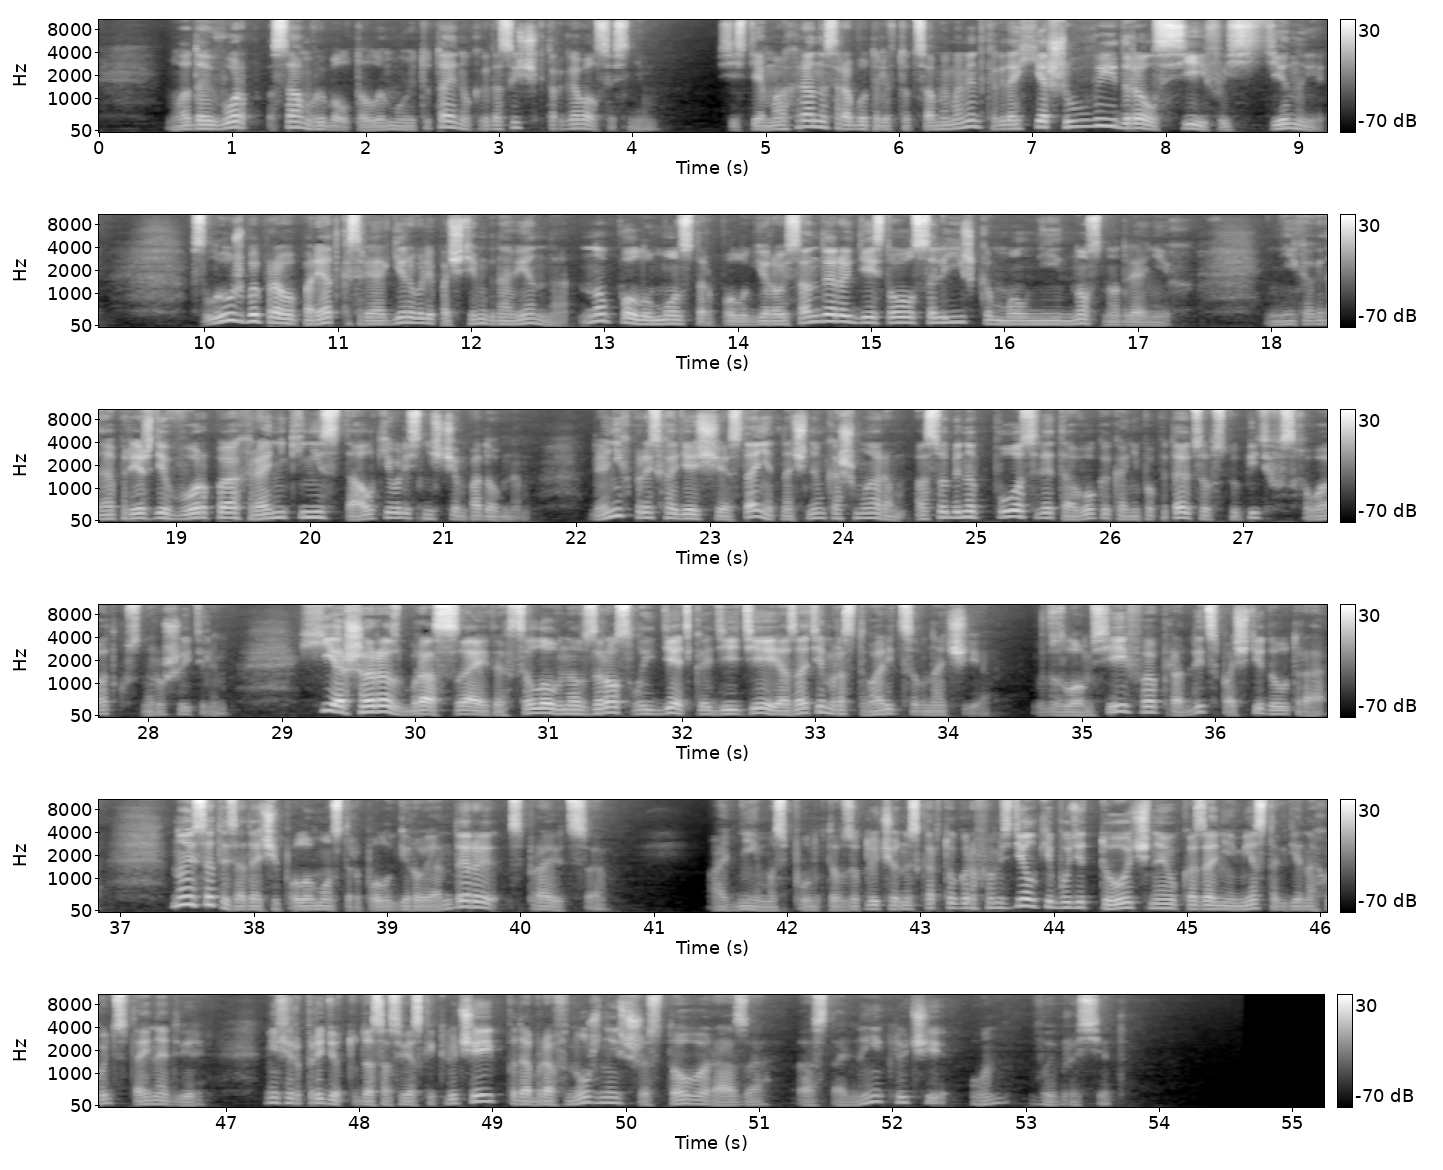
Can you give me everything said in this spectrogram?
Молодой ворп сам выболтал ему эту тайну, когда сыщик торговался с ним. Системы охраны сработали в тот самый момент, когда Херш выдрал сейф из стены. Службы правопорядка среагировали почти мгновенно, но полумонстр-полугерой Сандеры действовал слишком молниеносно для них. Никогда прежде ворпы-охранники не сталкивались ни с чем подобным. Для них происходящее станет ночным кошмаром, особенно после того, как они попытаются вступить в схватку с нарушителем. Херша разбросает их, словно взрослый дядька детей, а затем растворится в ночи. Взлом сейфа продлится почти до утра. Но и с этой задачей полумонстр-полугерой Андеры справится. Одним из пунктов, заключенной с картографом сделки, будет точное указание места, где находится тайная дверь. Мифер придет туда со связкой ключей, подобрав нужный с шестого раза. Остальные ключи он выбросит.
